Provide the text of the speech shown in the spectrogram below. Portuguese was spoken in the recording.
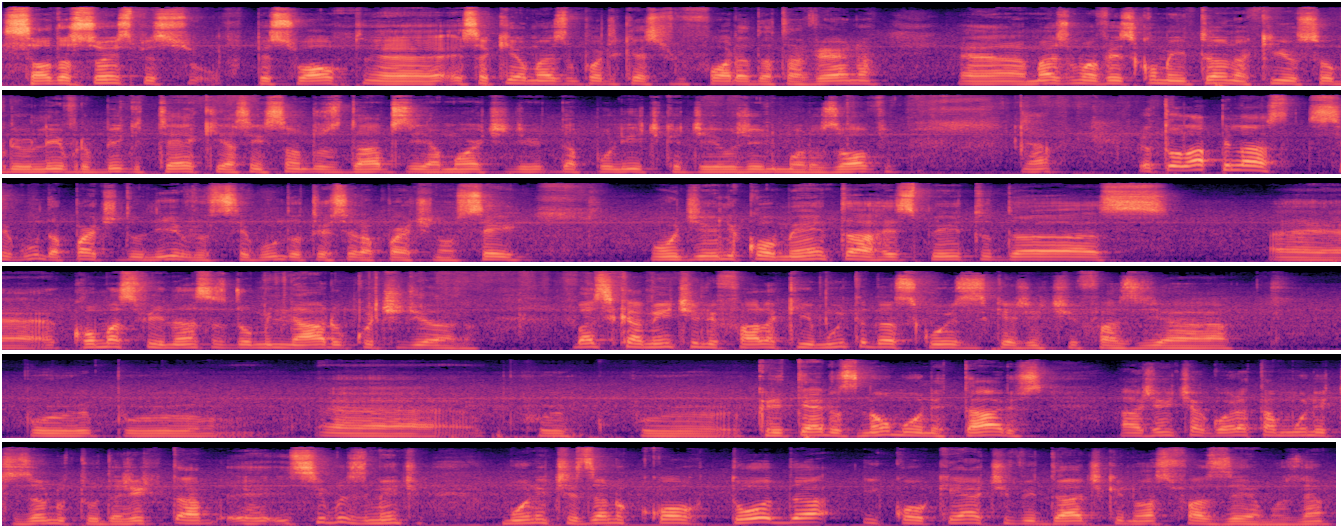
Saudações, pessoal. É, esse aqui é mais um podcast do Fora da Taverna. É, mais uma vez comentando aqui sobre o livro Big Tech, Ascensão dos Dados e a Morte da Política, de Eugênio Morozov. Né? Eu estou lá pela segunda parte do livro, segunda ou terceira parte, não sei, onde ele comenta a respeito das... É, como as finanças dominaram o cotidiano. Basicamente, ele fala que muitas das coisas que a gente fazia por, por, é, por por critérios não monetários, a gente agora está monetizando tudo. A gente está é, simplesmente monetizando qual, toda e qualquer atividade que nós fazemos, né?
